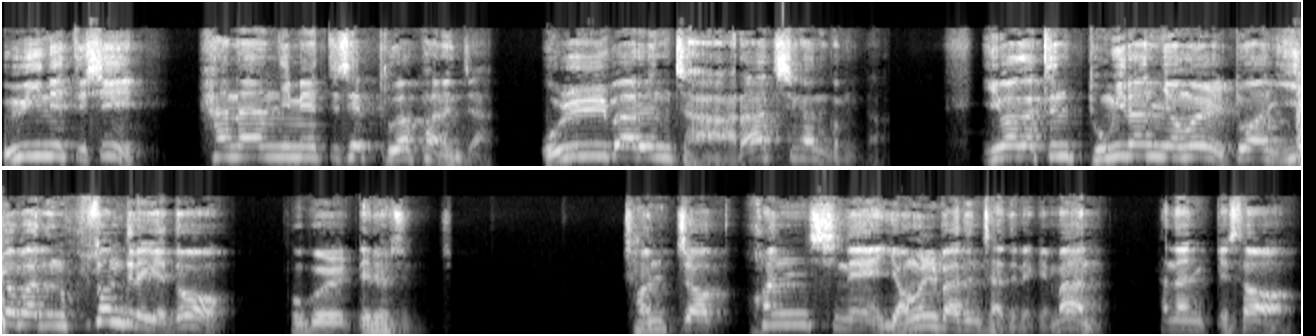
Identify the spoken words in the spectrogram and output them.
의인의 뜻이 하나님의 뜻에 부합하는 자, 올바른 자라 칭하는 겁니다. 이와 같은 동일한 영을 또한 이어받은 후손들에게도 복을 내려주는 거죠. 전적 헌신의 영을 받은 자들에게만 하나님께서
